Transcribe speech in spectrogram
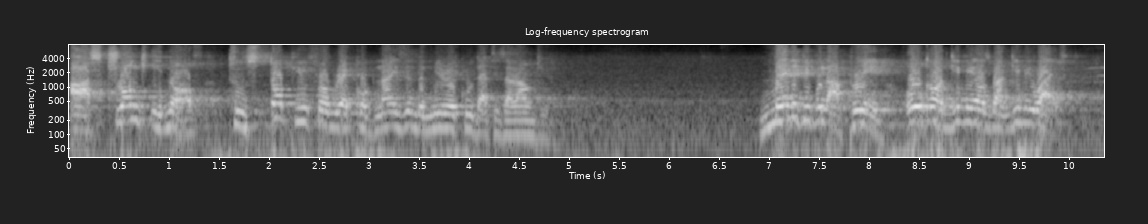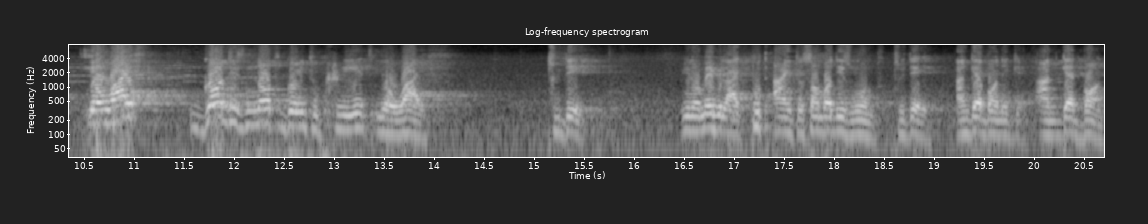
are strong enough to stop you from recognizing the miracle that is around you. Many people are praying, Oh God, give me a husband, give me wife. Your wife God is not going to create your wife today. You know, maybe like put her into somebody's womb today and get born again and get born.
